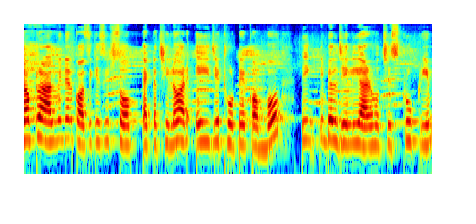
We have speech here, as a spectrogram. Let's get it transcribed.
ডক্টর আলভিনের কজিক অ্যাসিড সোপ একটা ছিল, আর এই যে ঠোঁটের কম্বো পিঙ্ক নিপেল জেলি আর হচ্ছে স্ক্রু ক্রিম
